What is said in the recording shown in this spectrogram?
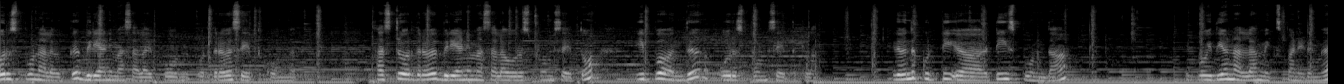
ஒரு ஸ்பூன் அளவுக்கு பிரியாணி மசாலா இப்போ ஒரு தடவை சேர்த்துக்கோங்க. ஃபஸ்ட்டு ஒரு தடவை பிரியாணி மசாலா ஒரு ஸ்பூன் சேர்த்தும். இப்போ வந்து ஒரு ஸ்பூன் சேர்த்துக்கலாம். இது வந்து குட்டி டீஸ்பூன் தான். இப்போ இதையும் நல்லா மிக்ஸ் பண்ணிவிடுங்க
